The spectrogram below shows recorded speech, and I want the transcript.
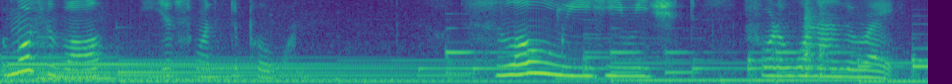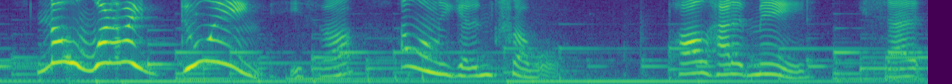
But most of all, he just wanted to pull one. Slowly, he reached for the one on the right. No, what am I doing? He thought. I'll only get in trouble. Paul had it made. He sat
